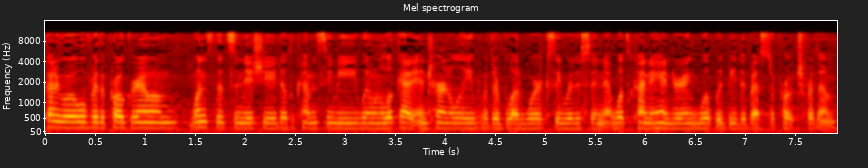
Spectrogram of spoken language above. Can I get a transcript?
kind of go over the program. Once that's initiated, they'll come and see me. We want to look at it internally, with their blood work, see where they're sitting at, what's kind of hindering, what would be the best approach for them.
